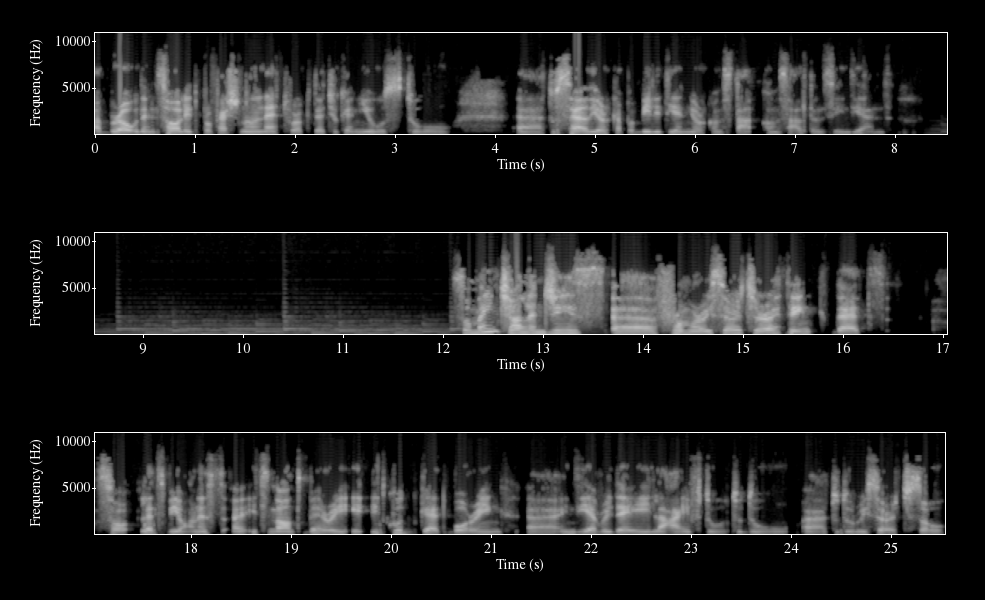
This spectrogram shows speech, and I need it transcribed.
a broad and solid professional network that you can use to uh, to sell your capability and your consultancy in the end. So main challenges uh, from a researcher, I think that, so let's be honest, uh, it's not very, it, it could get boring uh, in the everyday life to, to, do, uh, to do research. So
